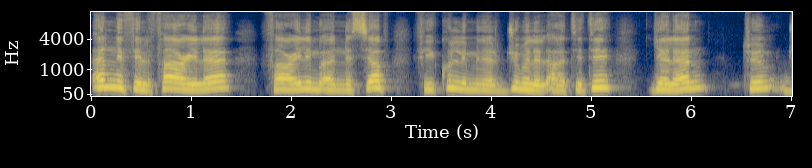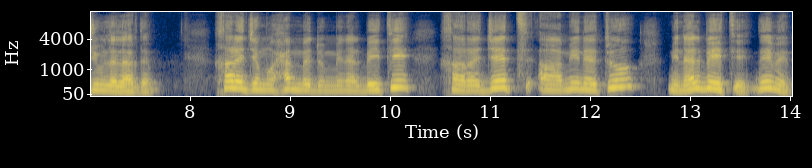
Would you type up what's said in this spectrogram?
Ennifil faile faili müennes yap fi kulli minel cümelel atiti gelen tüm cümlelerde. Harace Muhammedun minel beyti haracet aminetu minel beyti değil mi?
